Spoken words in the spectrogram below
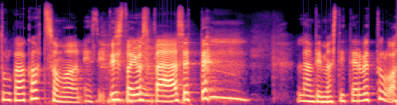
tulkaa katsomaan esitystä, jos pääsette. Lämpimästi tervetuloa.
